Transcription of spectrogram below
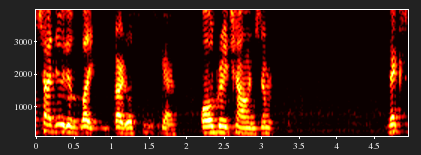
Let's try to do it like. Alright, let's do this again. All grade challenge number. Next.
